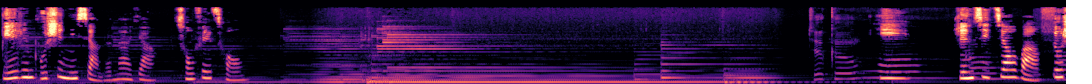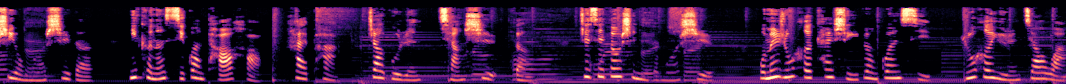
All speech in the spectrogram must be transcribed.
别人不是你想的那样，从非从。一，人际交往都是有模式的，你可能习惯讨好、害怕、照顾人、强势等，这些都是你的模式。我们如何开始一段关系，如何与人交往？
